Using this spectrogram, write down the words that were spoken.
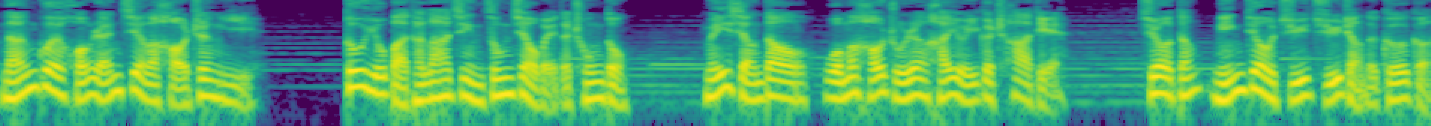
难怪黄然见了郝正义，都有把他拉进宗教委的冲动。没想到我们郝主任还有一个差点。就要当民调局局长的哥哥，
